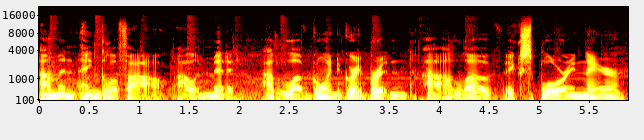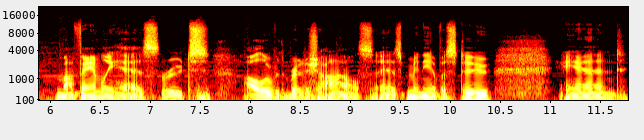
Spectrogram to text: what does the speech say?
I'm an Anglophile, I'll admit it. I love going to Great Britain. I love exploring there. My family has roots all over the British Isles, as many of us do. And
